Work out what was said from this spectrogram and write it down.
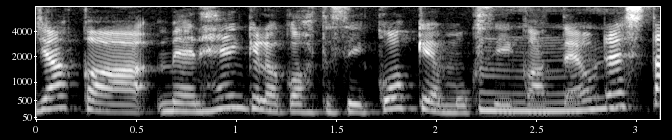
jakaa meidän henkilökohtaisia kokemuksia mm-hmm. kateudesta,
